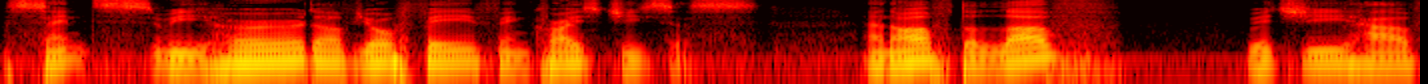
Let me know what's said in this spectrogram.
since we heard of your faith in Christ Jesus and of the love which ye have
